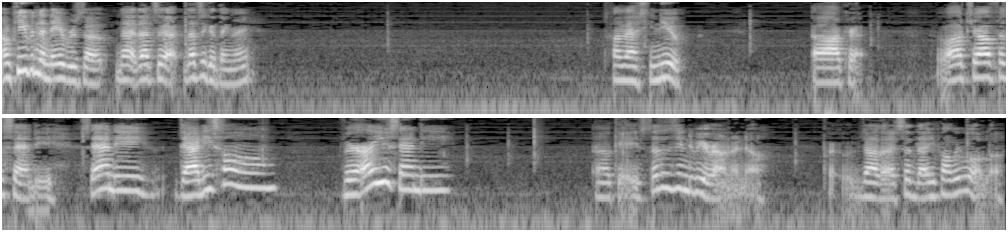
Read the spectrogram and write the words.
I'm keeping the neighbors up. That, that's a, that's a good thing, right? So I'm asking you. Ah, uh, crap. Watch out for Sandy. Sandy, Daddy's home. Where are you, Sandy? Okay, he doesn't seem to be around right now. Now that I said that, he probably will, though.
